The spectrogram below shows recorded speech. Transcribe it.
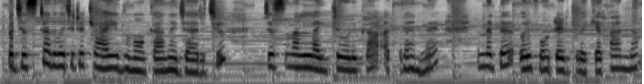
അപ്പോൾ ജസ്റ്റ് അത് വെച്ചിട്ട് ട്രൈ ചെയ്ത് നോക്കാമെന്ന് വിചാരിച്ചു. ജസ്റ്റ് നല്ല ലൈറ്റ് കൊടുക്കുക അത്ര തന്നെ. എന്നിട്ട് ഒരു ഫോട്ടോ എടുത്ത് വയ്ക്കുക കാരണം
